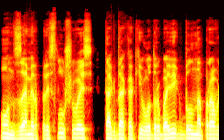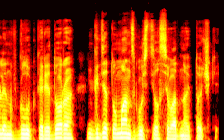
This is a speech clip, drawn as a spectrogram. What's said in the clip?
Он замер, прислушиваясь, тогда как его дробовик был направлен вглубь коридора, где туман сгустился в одной точке.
